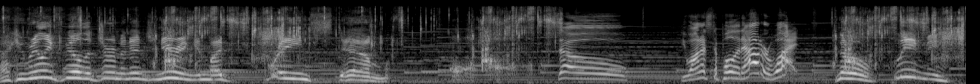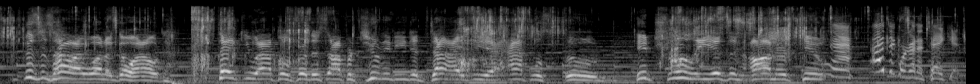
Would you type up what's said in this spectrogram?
I can really feel the German engineering in my brain stem. So, you want us to pull it out or what? No, leave me. This is how I want to go out. Thank you, Apple, for this opportunity to die via Apple Spoon. It truly is an honor to. Eh, I think we're gonna take it.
